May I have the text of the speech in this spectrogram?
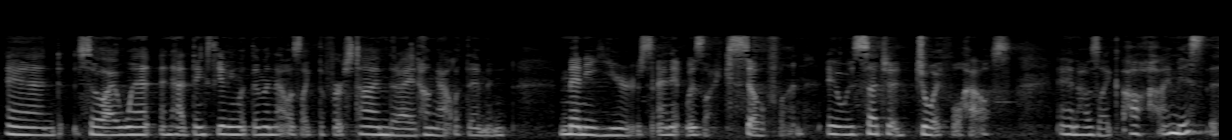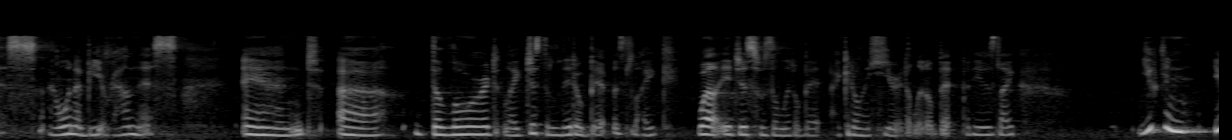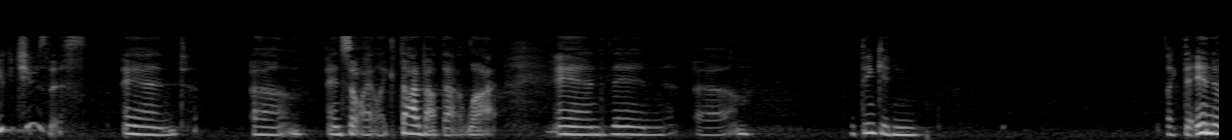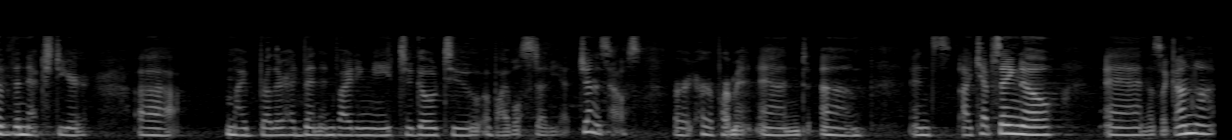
and so I went and had Thanksgiving with them and that was like the first time that I had hung out with them in many years and it was like so fun. It was such a joyful house. And I was like, oh, I miss this. I want to be around this. and uh, the Lord, like just a little bit, was like, well, it just was a little bit. I could only hear it a little bit, but He was like, "You can, you can choose this," and um, and so I like thought about that a lot, and then um, I think in like the end of the next year, uh, my brother had been inviting me to go to a Bible study at Jenna's house or at her apartment, and um, and I kept saying no, and I was like, I'm not.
